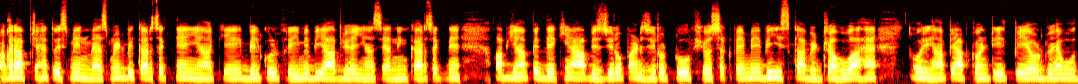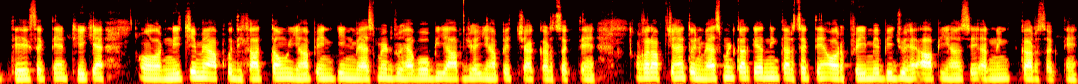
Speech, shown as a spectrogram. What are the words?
अगर आप चाहें तो इसमें इन्वेस्टमेंट भी कर सकते हैं, यहाँ के बिल्कुल फ्री में भी आप जो है यहाँ से अर्निंग कर सकते हैं। अब यहाँ पे देखें आप ज़ीरो पॉइंट ज़ीरो टू फ्योसठ पे में भी इसका विड्रा हुआ है और यहाँ पे आप ट्वेंटी पे आउट जो है वो देख सकते हैं, ठीक है? और नीचे मैं आपको दिखाता हूँ, यहाँ पे इनकी इन्वेस्टमेंट जो है वो भी आप जो है यहाँ पे चेक कर सकते हैं। अगर आप चाहें तो इन्वेस्टमेंट करके अर्निंग कर सकते हैं और फ्री में भी जो है आप यहाँ से अर्निंग कर सकते हैं।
